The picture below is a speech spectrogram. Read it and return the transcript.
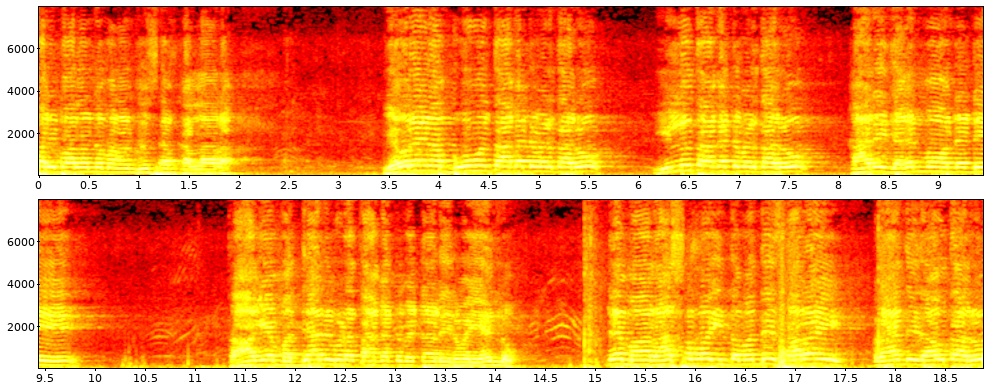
పరిపాలన మనం చూసాం కల్లారా ఎవరైనా భూములు తాకట్టు పెడతారు ఇల్లు తాకట్టు పెడతారు కానీ జగన్మోహన్ రెడ్డి తాగే మద్యాన్ని కూడా తాకట్టు పెట్టాడు ఇరవై ఏళ్ళు. అంటే మా రాష్ట్రంలో ఇంతమంది సారాయి బ్రాందీ తాగుతారు.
